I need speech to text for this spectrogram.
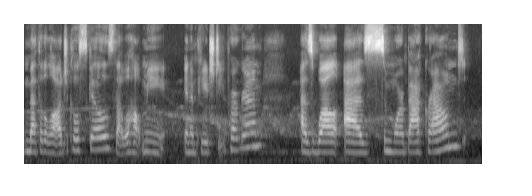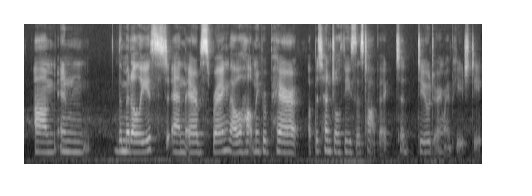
methodological skills that will help me in a PhD program, as well as some more background um, in the Middle East and the Arab Spring that will help me prepare a potential thesis topic to do during my PhD.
